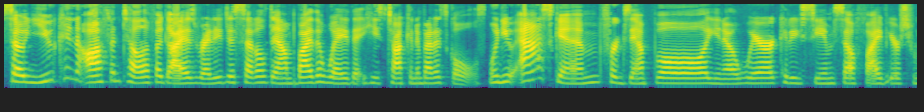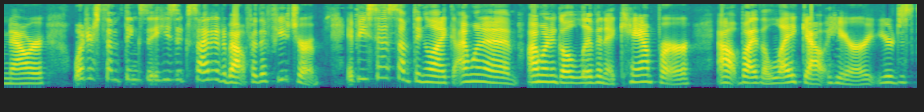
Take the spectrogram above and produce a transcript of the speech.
So you can often tell if a guy is ready to settle down by the way that he's talking about his goals. When you ask him, for example, you know, where could he see himself five years from now, or what are some things that he's excited about for the future? If he says something like, I want to, I want to go live in a camper out by the lake out here, you're just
